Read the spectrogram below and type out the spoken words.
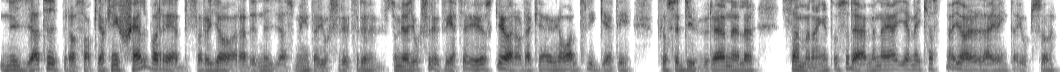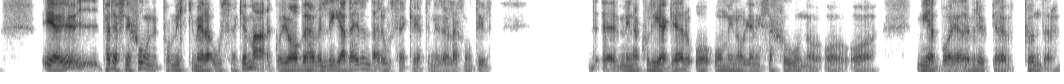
nya typer av saker. Jag kan ju själv vara rädd för att göra det nya som jag inte har gjort förut. För det som jag har gjort förut vet jag ju hur jag ska göra och där kan jag ju ha en trygghet i proceduren eller sammanhanget och sådär. Men när jag ger mig i kast med att göra det där jag inte har gjort så är jag ju per definition på mycket mer osäker mark och jag behöver leda i den där osäkerheten i relation till eh, mina kollegor och, och min organisation och, och, och, medborgare, brukare, kunder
